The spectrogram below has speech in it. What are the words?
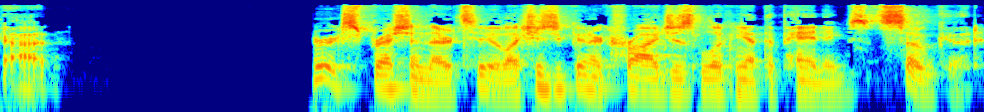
God, her expression there too, like she's gonna cry just looking at the paintings. It's so good.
